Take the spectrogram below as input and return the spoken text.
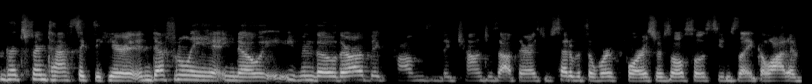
That's fantastic to hear. And definitely, you know, even though there are big problems and big challenges out there, as you said with the workforce, there's also seems like a lot of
